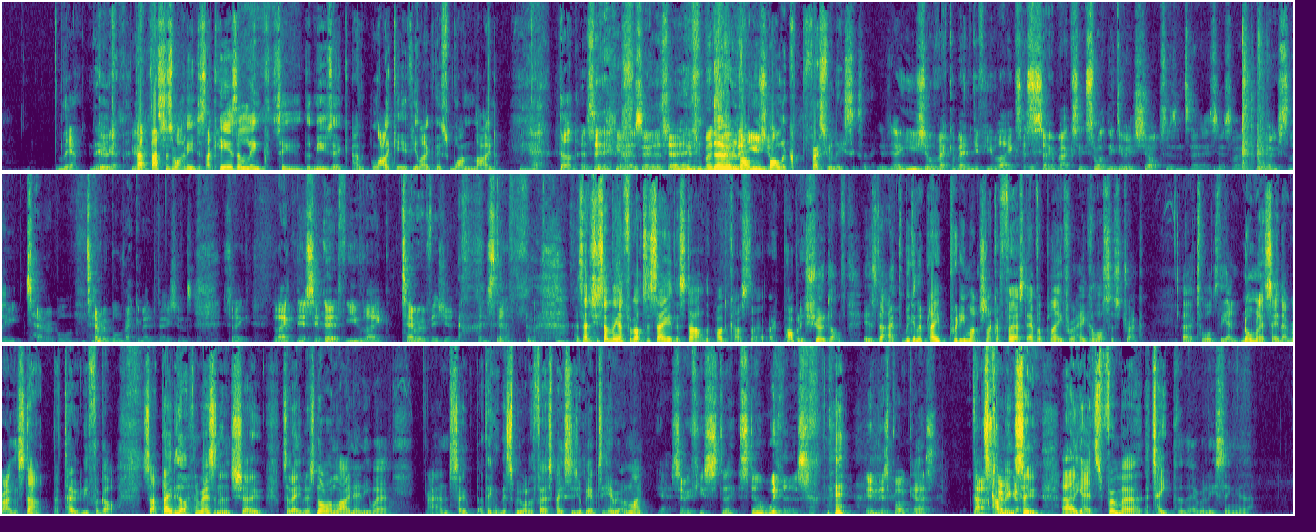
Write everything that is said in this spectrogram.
Yeah, There good. go. That, that's just what I mean. Just like, here's a link to the music and like it if you like this one line. Yeah, Done. that's it. Yeah, that's it. That's it. No long bollock press releases. A usual recommend if you like. It's just so bad 'cause it's what they do in shops, isn't it? It's just like mostly terrible, terrible recommendations. It's like like this uh, if you like Terrorvision and stuff. It's actually something I forgot to say at the start of the podcast that I probably should have, is that I, we're going to play pretty much like a first ever play for a Hey Colossus track uh, towards the end. Normally I say that right at the start. I totally forgot. So I played it on the Resonance show today, but it's not online anywhere. And so I think this will be one of the first places you'll be able to hear it online. yeah. So if you're st- still with us in this podcast, That's, coming, up. soon. Uh, yeah, it's from a, a tape that they're releasing uh,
